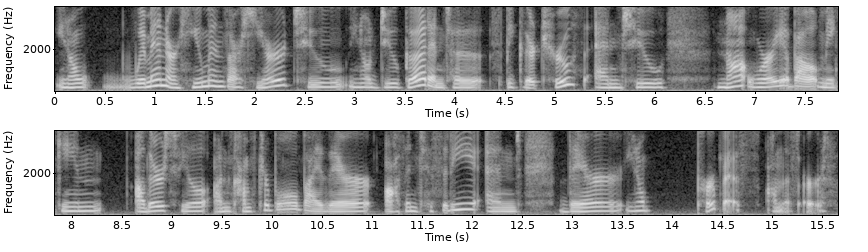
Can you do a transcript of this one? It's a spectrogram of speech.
you know, women or humans are here to, you know, do good and to speak their truth and to not worry about making others feel uncomfortable by their authenticity and their, you know, purpose on this earth.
